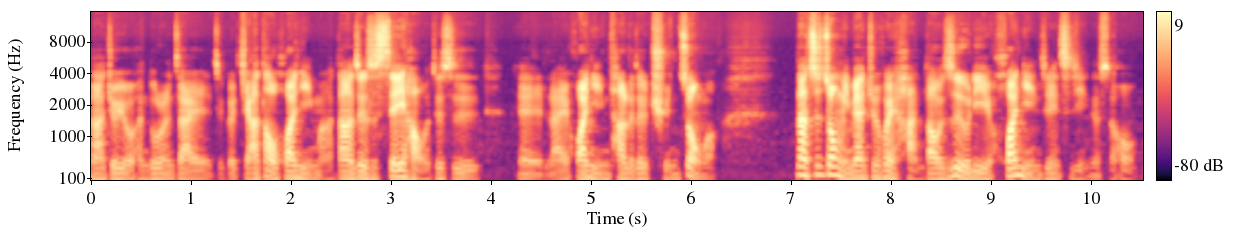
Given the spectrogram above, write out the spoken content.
那就有很多人在这个夹道欢迎嘛。当然这个是 say 好，就是呃来欢迎他的这个群众啊。那之中里面就会喊到热烈欢迎这件事情的时候，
